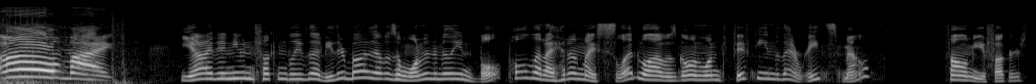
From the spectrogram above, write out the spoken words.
Oh my! Yeah, I didn't even fucking believe that either, bud. That was a one in a million bolt pull that I hit on my sled while I was going 150 into that wraith's mouth. Follow me, you fuckers.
